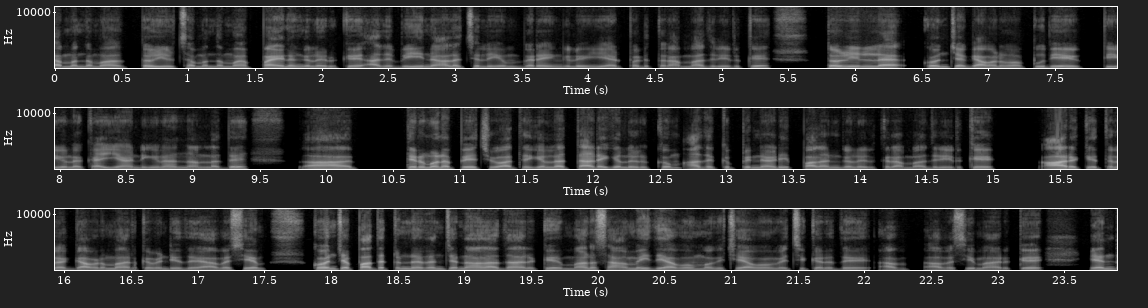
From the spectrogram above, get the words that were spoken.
சம்மந்தமாக தொழில் சம்மந்தமாக பயணங்கள் இருக்குது அது வீண் அலைச்சலையும் விரயங்களையும் ஏற்படுத்துகிற மாதிரி இருக்குது தொழிலில் கொஞ்சம் கவனமாக புதிய யுக்திகளை கையாண்டிங்கன்னா நல்லது. திருமண பேச்சுவார்த்தைகளில் தடைகள் இருக்கும். அதுக்கு பின்னாடி பலன்கள் இருக்கிற மாதிரி இருக்குது ஆரோக்கியத்தில் கவனமாக இருக்க வேண்டியது அவசியம். கொஞ்சம் பதட்டம் நிறைஞ்ச நாளாக தான் இருக்குது மனசை அமைதியாகவும் மகிழ்ச்சியாகவும் வச்சுக்கிறது அவ் அவசியமாக இருக்குது எந்த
